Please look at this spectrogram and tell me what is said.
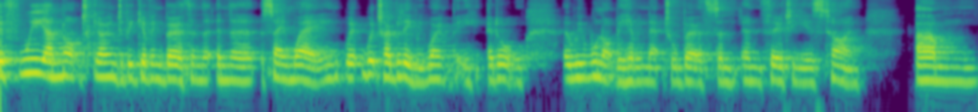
if we are not going to be giving birth in the in the same way, which I believe we won't be at all, uh, we will not be having natural births in, in thirty years' time, um,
